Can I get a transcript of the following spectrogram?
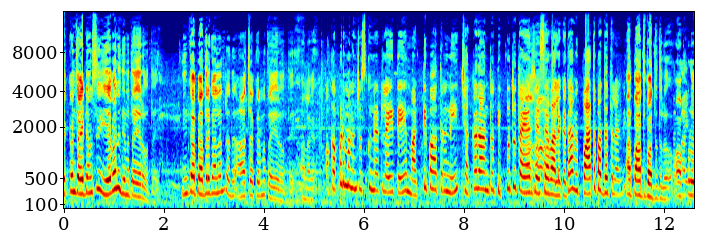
ఇక్కడ నుంచి ఐటమ్స్ ఏమైనా దీని తయారవుతాయి. ఇంకా పెద్దలు కావాలంటే ఆ చక్రమే తయారవుతాయి. అలాగే. ఒకప్పుడు మనం చూసుకున్నట్లయితే మట్టి పాత్రని చెక్క దాంతో తిప్పుతూ తయారు చేసేవాళ్ళు కదా అవి పాత పద్ధతులు అండి ఆ పాత పద్ధతులు. అప్పుడు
